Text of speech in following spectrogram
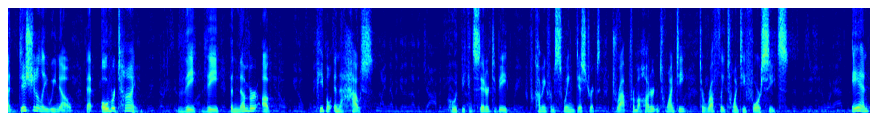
Additionally, we know that over time, the, the, the number of people in the House who would be considered to be coming from swing districts dropped from 120 to roughly 24 seats. And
